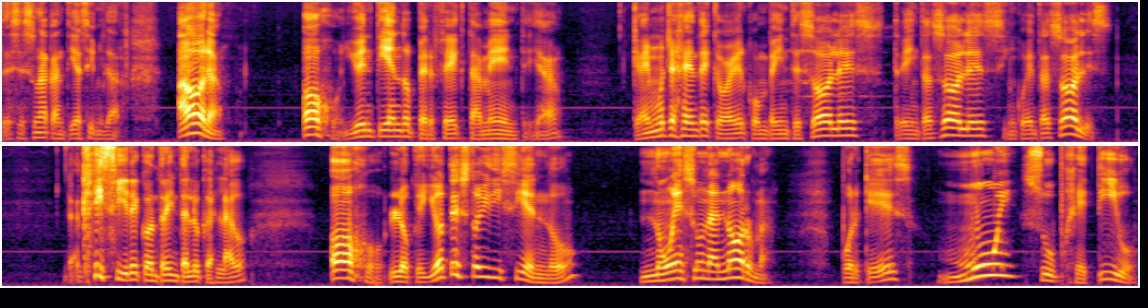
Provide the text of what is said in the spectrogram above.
es una cantidad similar. Ahora, ojo, yo entiendo perfectamente, ¿ya? Que hay mucha gente que va a ir con 20 soles, 30 soles, 50 soles. Aquí sí iré con 30 lucas, Lago. Ojo, lo que yo te estoy diciendo no es una norma, porque es muy subjetivo,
